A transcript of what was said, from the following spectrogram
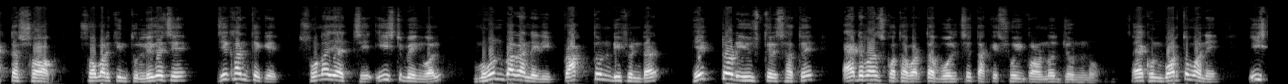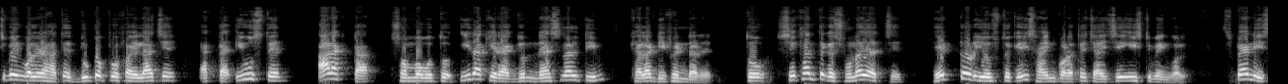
একটা শখ সবার কিন্তু লেগেছে। যেখান থেকে শোনা যাচ্ছে ইস্ট বেঙ্গল মোহনবাগানেরই প্রাক্তন ডিফেন্ডার হেক্টর ইউস্টের সাথে অ্যাডভান্স কথাবার্তা বলছে তাকে সই করানোর জন্য। এখন বর্তমানে ইস্ট বেঙ্গলের হাতে দুটো প্রোফাইল আছে, একটা ইউস্টের আর একটা সম্ভবত ইরাকের একজন ন্যাশনাল টিম খেলা ডিফেন্ডারের তো সেখান থেকে শোনা যাচ্ছে হেক্টর ইউস্তোকেই সাইন করাতে চাইছে ইস্ট বেঙ্গল স্প্যানিশ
